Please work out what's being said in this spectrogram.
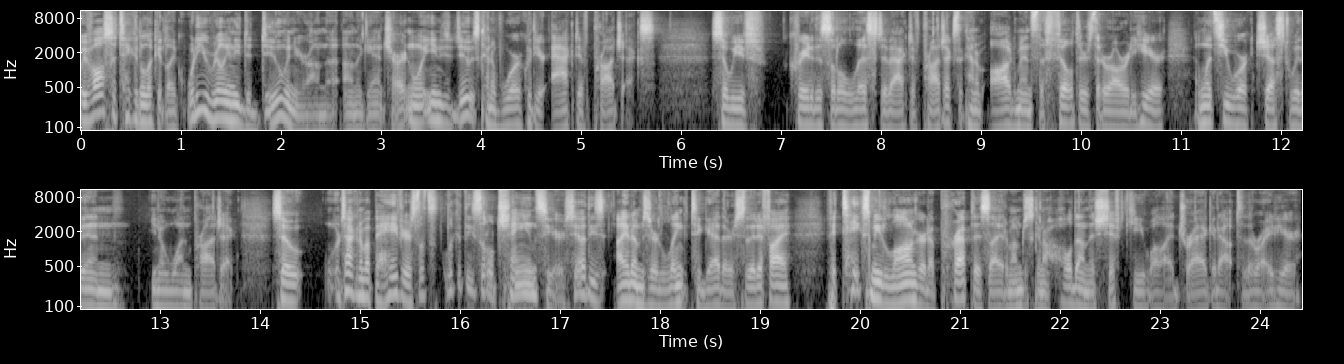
we've also taken a look at like what do you really need to do when you're on the on the Gantt chart and what you need to do is kind of work with your active projects. So we've created this little list of active projects that kind of augments the filters that are already here and lets you work just within you know one project. So we're talking about behaviors. Let's look at these little chains here. See how these items are linked together so that if I if it takes me longer to prep this item, I'm just going to hold down the shift key while I drag it out to the right here.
